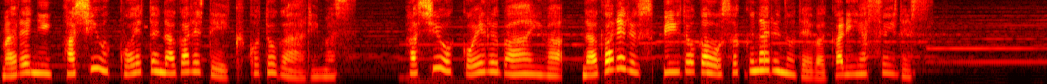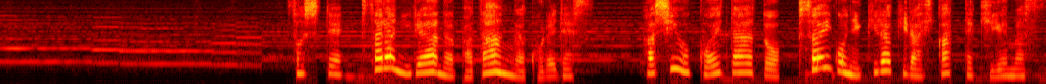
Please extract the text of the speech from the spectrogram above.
稀に橋を越えて流れていくことがあります。橋を越える場合は、流れるスピードが遅くなるので分かりやすいです。そして、さらにレアなパターンがこれです。橋を越えた後、最後にキラキラ光って消えます。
